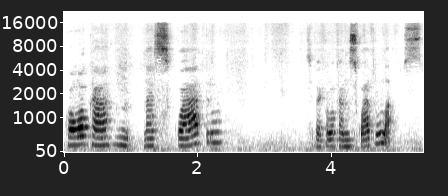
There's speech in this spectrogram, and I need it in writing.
colocar nas quatro, você vai colocar nos quatro lados.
